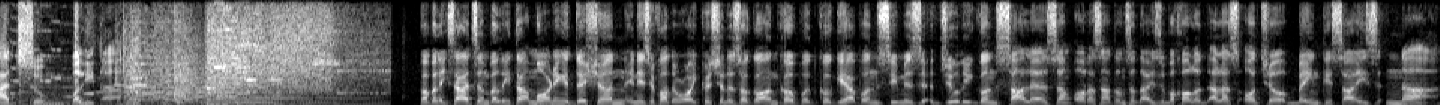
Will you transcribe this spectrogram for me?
Adsum Balita Pabalik sa Adsang Balita Morning Edition, ini si Father Roy Christian Azogon, kaupod ko gihapon si Ms. Julie Gonzalez. Ang oras naton sa Daiz Bacolod, alas 8.26 na.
